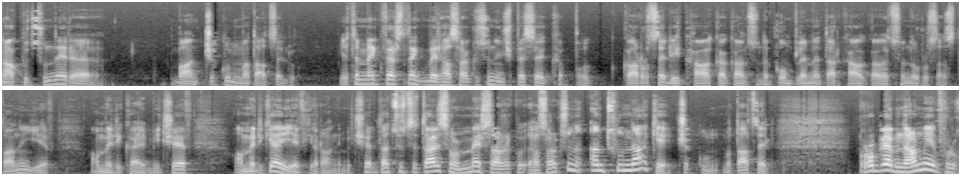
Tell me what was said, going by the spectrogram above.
ունակությունները բան ճկուն մտածելու։ Եթե մենք վերցնենք մեր հասարակությունը ինչպես է կառուցել իր քաղաքականությունը, կոմպլեմենտար քաղաքականությունը Ռուսաստանի եւ Ամերիկայի միջև, Ամերիկայի եւ Իրանի միջև, դա ցույց է տալիս, որ մեր հասարակությունը ընդունակ է ճկուն մտածել։ Պրոբլեմն նրանում է, որ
